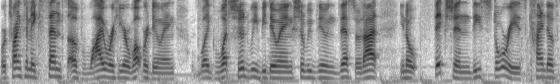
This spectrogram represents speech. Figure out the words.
we're trying to make sense of why we're here what we're doing like what should we be doing? Should we be doing this or that? You know fiction these stories kind of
